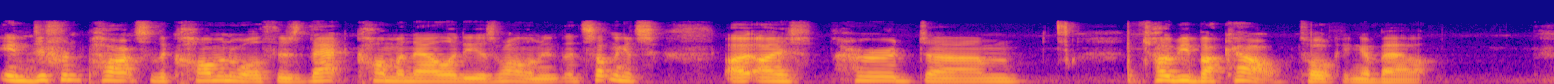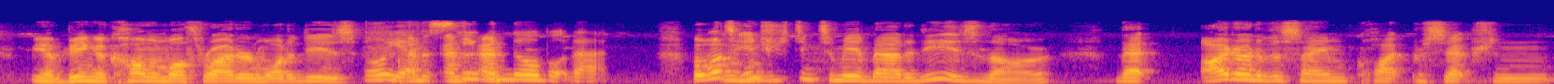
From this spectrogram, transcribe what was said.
in different parts of the Commonwealth there's that commonality as well. I mean, it's something that's I, I heard um, Toby Buckell talking about. You know, being a Commonwealth writer and what it is. Oh yes, And- and- he would know about that. but what's Mhm. interesting to me about it is, though, that I don't have the same quite perception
